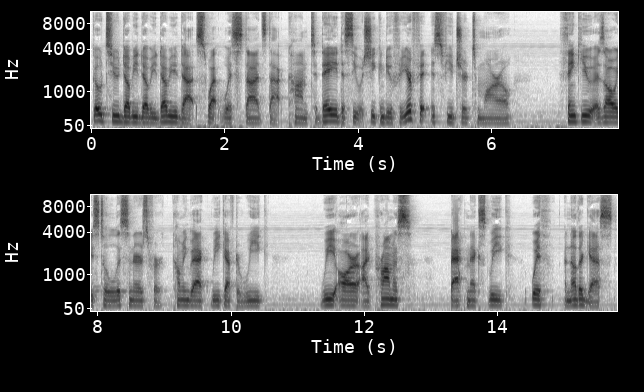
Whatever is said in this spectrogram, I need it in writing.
Go to www.sweatwithstods.com today to see what she can do for your fitness future tomorrow. Thank you, as always, to listeners for coming back week after week. We are, I promise, back next week with another guest.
